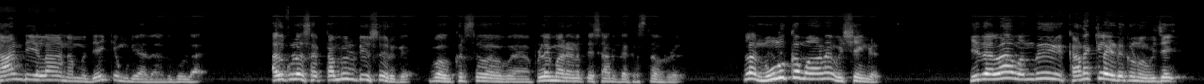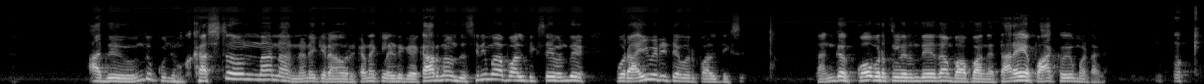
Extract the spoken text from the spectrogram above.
தாண்டி எல்லாம் நம்ம ஜெயிக்க முடியாது அதுக்குள்ள. அதுக்குள்ள கம்யூனிட்டிஸும் இருக்கு. இப்போ கிறிஸ்தவ பிள்ளைமார் இனத்தை சார்ந்த கிறிஸ்தவர்கள். எல்லாம் நுணுக்கமான விஷயங்கள். இதெல்லாம் வந்து கணக்கில் எடுக்கணும் விஜய். அது வந்து கொஞ்சம் கஷ்டம் தான் நான் நினைக்கிறேன் அவர் கணக்கில் எடுக்க. காரணம் இந்த சினிமா பாலிடிக்ஸே வந்து ஒரு ஐவரி டவர் பாலிடிக்ஸ் தங்க கோபுரத்துல இருந்தே தான் பார்ப்பாங்க. தரையை பார்க்கவே மாட்டாங்க. ஓகே.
